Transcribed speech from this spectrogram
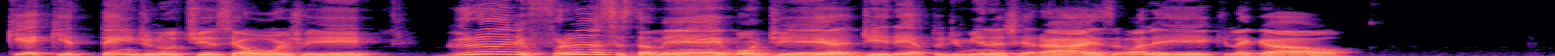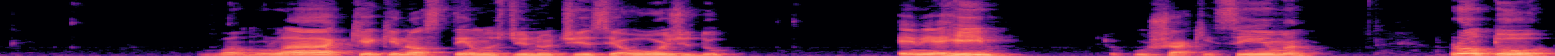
O que que tem de notícia hoje aí? Grande Francis também, bom dia, direto de Minas Gerais. Olha aí, que legal. Vamos lá, o que que nós temos de notícia hoje do MRI. Deixa eu puxar aqui em cima. Pronto.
